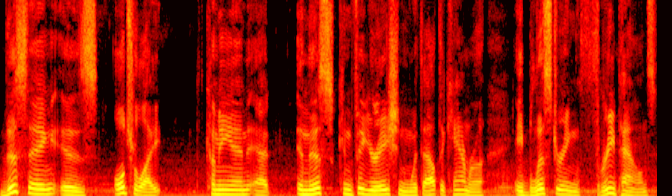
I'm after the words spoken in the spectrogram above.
This thing is ultralight coming in at, in this configuration without the camera, a blistering three pounds.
